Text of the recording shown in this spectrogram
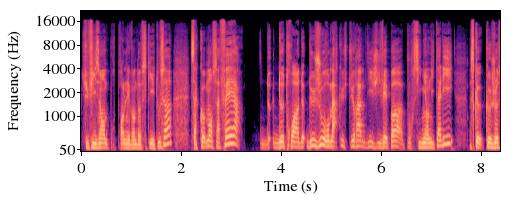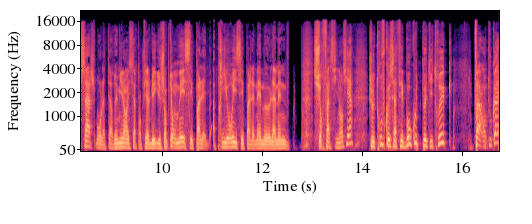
suffisante pour prendre Lewandowski et tout ça, ça commence à faire de, trois, du jour où Marcus Thuram dit j'y vais pas pour signer en Italie, parce que que je sache, bon, la Terre de Milan est certes en finale de Ligue des Champions, mais c'est pas a priori c'est pas la même la même surface financière. Je trouve que ça fait beaucoup de petits trucs. Enfin, en tout cas,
